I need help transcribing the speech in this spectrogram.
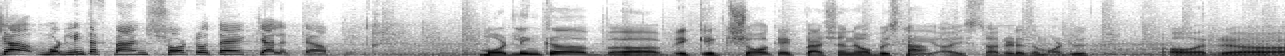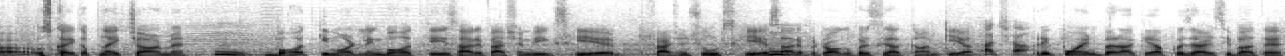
क्या मॉडलिंग का स्पैन शॉर्ट होता है क्या लगता है आपको मॉडलिंग का एक एक शौक है एक पैशन है obviously. I started as a model और uh, उसका एक अपना एक चार्म है हम्म। बहुत की मॉडलिंग बहुत की सारे फ़ैशन वीक्स किए फ़ैशन शूट्स किए सारे फोटोग्राफर्स के साथ काम किया। अच्छा। फिर एक पॉइंट पर आके आपको ज़ाहिर सी बात है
